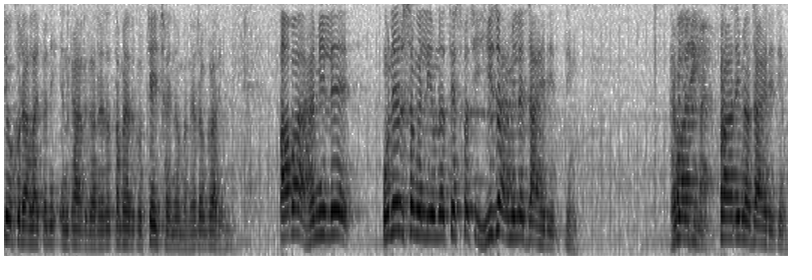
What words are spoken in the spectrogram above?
त्यो कुरालाई पनि इन्कार गरेर तपाईँहरूको केही छैन भनेर गऱ्यौँ अब हामीले उनीहरूसँग लिउन त्यसपछि हिजो हामीले जाहेरी दियौँ। हामीले प्रहरीमा? जाहेरी दियौँ।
